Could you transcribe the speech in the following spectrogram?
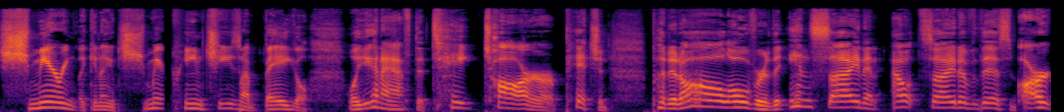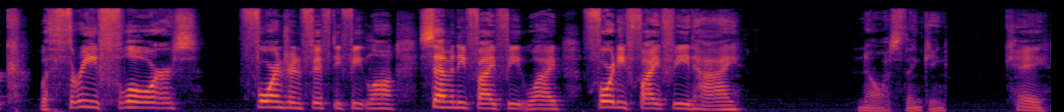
smearing, like, you know, you smear cream cheese on a bagel. Well, you're going to have to take tar or pitch and put it all over the inside and outside of this ark with three floors. 450 feet long, 75 feet wide, 45 feet high. Noah's thinking, okay,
